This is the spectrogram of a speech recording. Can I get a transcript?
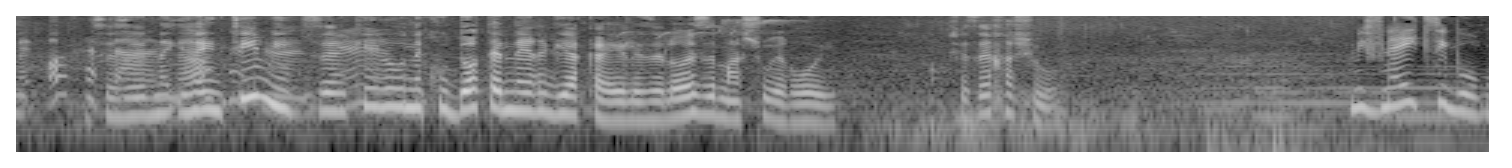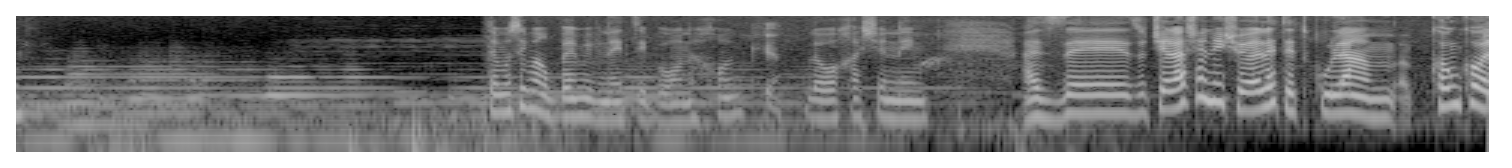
מאוד קטן. זה, זה, מאוד זה אינטימי, קטן, זה כן. כאילו נקודות אנרגיה כאלה, זה לא איזה משהו הירואי. שזה חשוב. מבני ציבור אתם עושים הרבה מבני ציבור, נכון? כן. לאורך השנים. אז uh, זאת שאלה שאני שואלת את כולם. קודם כל,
